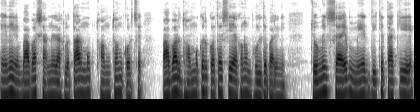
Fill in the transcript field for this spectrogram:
এনে বাবার সামনে রাখল। তার মুখ থমথম করছে। বাবার ধমকের কথা সে এখনও ভুলতে পারেনি। জমির সাহেব মেয়ের দিকে তাকিয়ে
